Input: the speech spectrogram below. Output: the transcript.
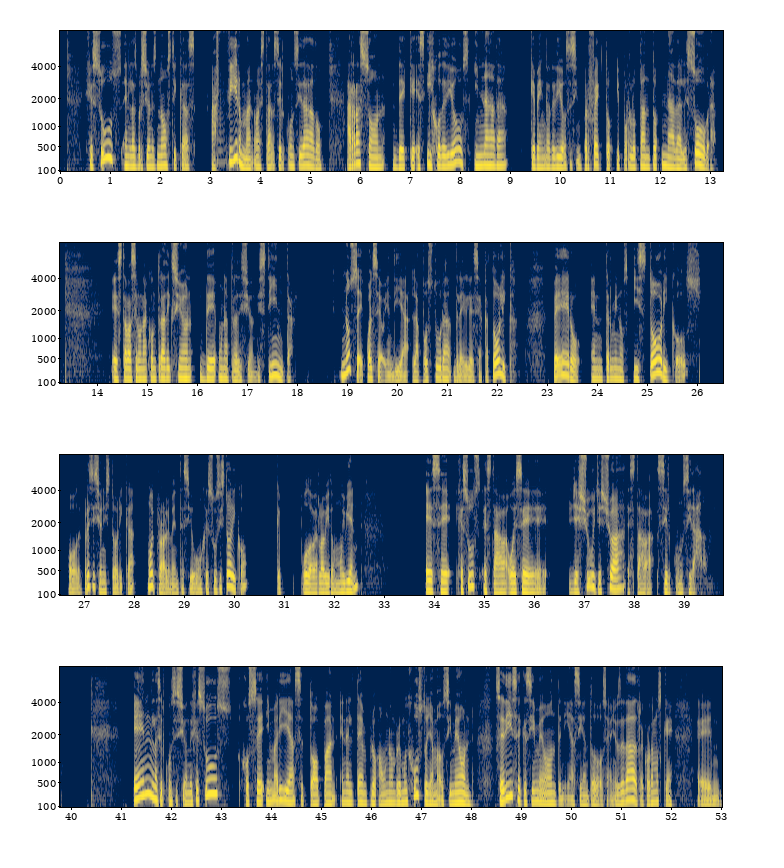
Jesús en las versiones gnósticas afirma no estar circuncidado a razón de que es hijo de Dios y nada que venga de Dios es imperfecto y por lo tanto nada le sobra. Esta va a ser una contradicción de una tradición distinta. No sé cuál sea hoy en día la postura de la Iglesia Católica, pero en términos históricos o de precisión histórica, muy probablemente si hubo un Jesús histórico, pudo haberlo habido muy bien, ese Jesús estaba, o ese Yeshua, Yeshua estaba circuncidado. En la circuncisión de Jesús, José y María se topan en el templo a un hombre muy justo llamado Simeón. Se dice que Simeón tenía 112 años de edad. Recordemos que en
